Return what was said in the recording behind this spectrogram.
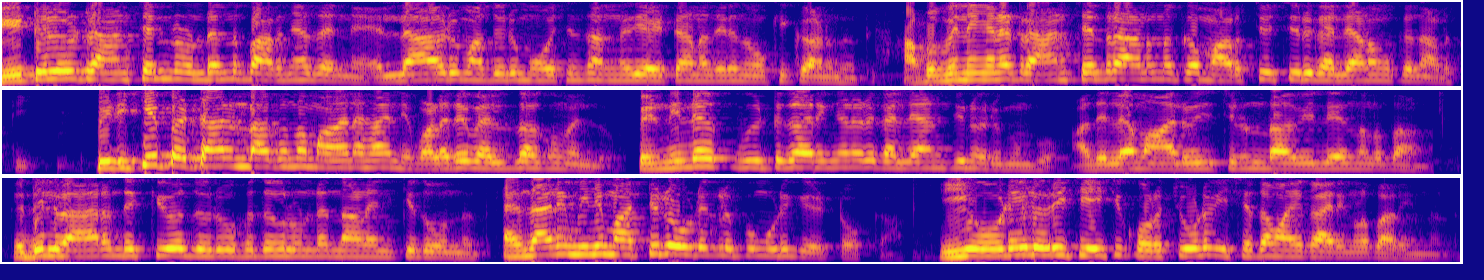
വീട്ടിലൊരു ട്രാൻസ്ജെൻഡർ ഉണ്ടെന്ന് പറഞ്ഞാൽ തന്നെ എല്ലാവരും അതൊരു മോശം സംഗതിയായിട്ടാണ് അതിനെ നോക്കിക്കാണുന്നത്. അപ്പൊ പിന്നെ ഇങ്ങനെ ട്രാൻസ്ജെൻഡർ ആണെന്നൊക്കെ മറച്ചു വെച്ചൊരു കല്യാണമൊക്കെ നടത്തി. പിടിക്കപ്പെട്ടാലുണ്ടാക്കുന്ന മാനഹാനി വളരെ വലുതാകുമല്ലോ. പെണ്ണിന്റെ വീട്ടുകാർ ഇങ്ങനെ ഒരു കല്യാണത്തിന് ഒരുങ്ങുമ്പോൾ അതെല്ലാം ആലോചിച്ചിട്ടുണ്ടാവില്ല എന്നുള്ളതാണ്. ഇതിൽ വേറെ എന്തൊക്കെയോ ദുരൂഹതകൾ ഉണ്ടെന്നാണ് എനിക്ക് തോന്നുന്നത്. എന്തായാലും ഇനി മറ്റൊരു ഓഡിയോ ക്ലിപ്പും കൂടി കേട്ടോക്കാം. ഈ ഓഡിയോയിൽ ഒരു ചേച്ചി കുറച്ചുകൂടെ വിശദമായ കാര്യങ്ങൾ പറയുന്നുണ്ട്.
